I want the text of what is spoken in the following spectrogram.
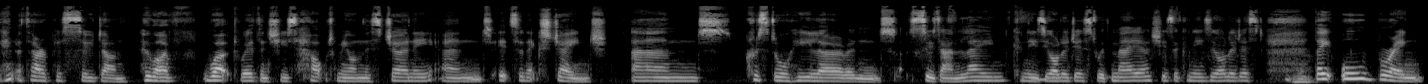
hypnotherapist Sue Dunn, who I've worked with, and she's helped me on this journey, and it's an exchange. And Crystal Healer and Suzanne Lane, kinesiologist with Maya, she's a kinesiologist. They all bring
